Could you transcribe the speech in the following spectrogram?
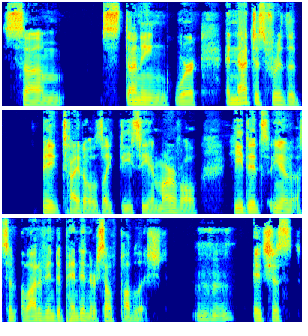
some stunning work, and not just for the big titles like DC and Marvel. He did, you know, some a lot of independent or self-published. Mm-hmm. it's just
